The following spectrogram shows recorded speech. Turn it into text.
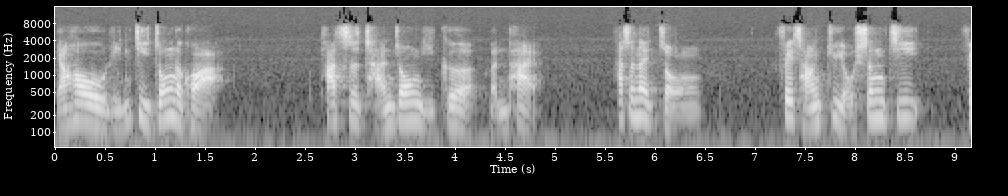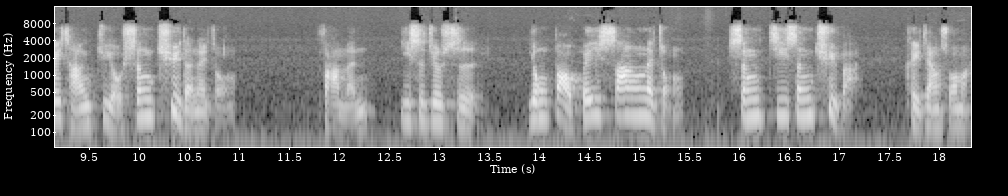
然后临济宗的话，他是禅宗一个门派，他是那种非常具有生机。非常具有生趣的那种法门，意思就是拥抱悲伤那种生机生趣吧，可以这样说吗？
